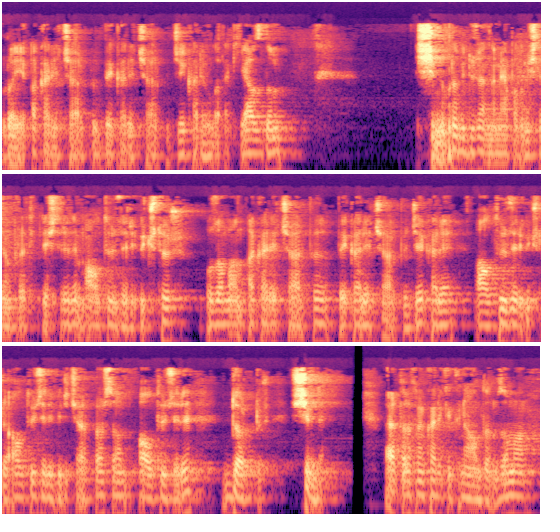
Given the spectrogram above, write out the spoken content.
burayı a kare çarpı b kare çarpı c kare olarak yazdım. Şimdi burada bir düzenleme yapalım. işlemi pratikleştirelim. 6 üzeri 3'tür. O zaman a kare çarpı b kare çarpı c kare 6 üzeri 3 ile 6 üzeri 1'i çarparsam 6 üzeri 4'tür. Şimdi her tarafın karekökünü aldığım zaman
